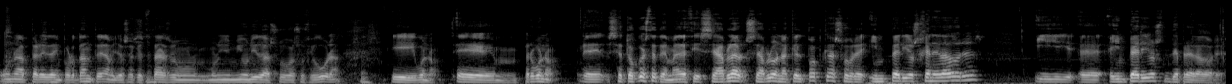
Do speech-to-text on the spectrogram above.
Una pérdida importante, yo sé que estás muy, unido a su, a su figura. Y bueno, eh, pero bueno, eh, se tocó este tema, es decir, se habló, se habló en aquel podcast sobre imperios generadores y, eh, e imperios depredadores.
